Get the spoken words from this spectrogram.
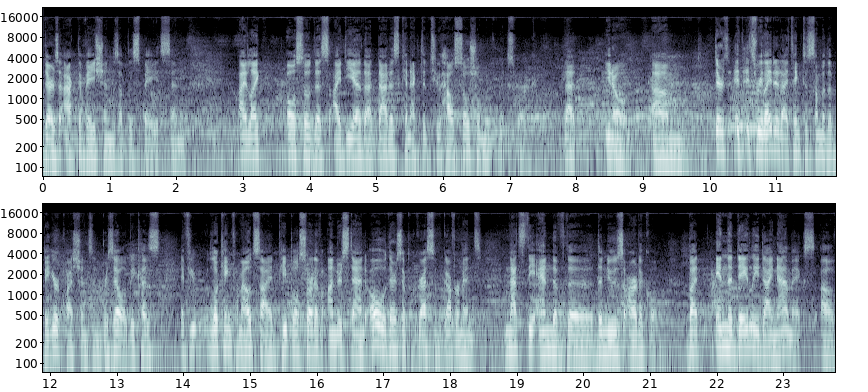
there's activations of the space and I like also this idea that that is connected to how social movements work. That you know. Um, there's it, it's related i think to some of the bigger questions in brazil because if you're looking from outside people sort of understand oh there's a progressive government and that's the end of the the news article but in the daily dynamics of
